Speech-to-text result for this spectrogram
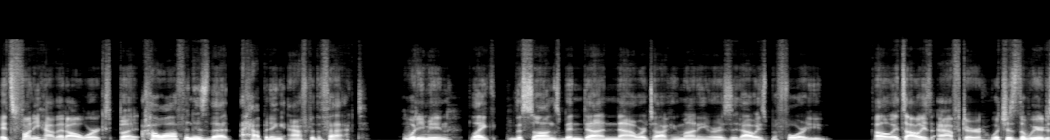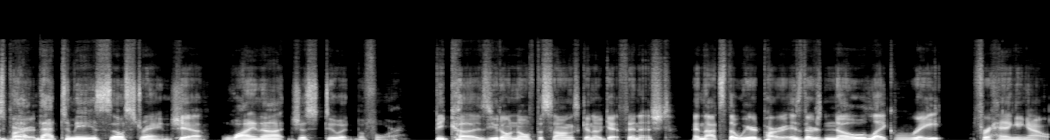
It's funny how that all works, but how often is that happening after the fact? what do you mean? Like the song's been done, now we're talking money, or is it always before you? Oh, it's always after, which is the weirdest That, part. that to me is so strange. yeah, Why not just do it before? because you don't know if the song's going to get finished. And that's the weird part is there's no like rate for hanging out.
